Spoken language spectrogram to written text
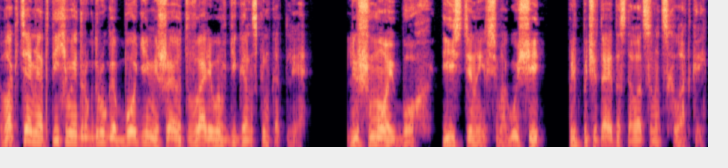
Локтями отпихивая друг друга, боги мешают варево в гигантском котле. Лишь мой бог, истинный и всемогущий, предпочитает оставаться над схваткой.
